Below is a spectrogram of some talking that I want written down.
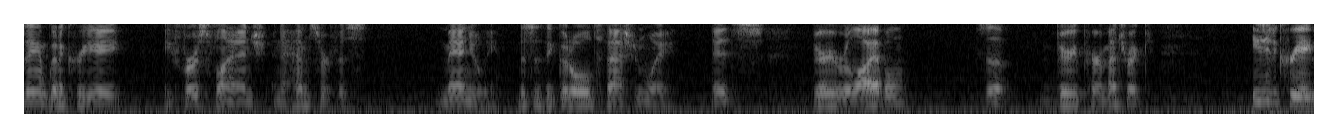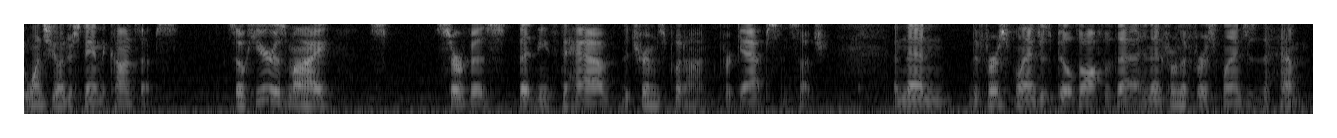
today I'm going to create a first flange and a hem surface manually. This is the good old-fashioned way. It's very reliable, it's a very parametric, easy to create once you understand the concepts. So here is my surface that needs to have the trims put on for gaps and such. And then the first flange is built off of that, and then from the first flange is the hem.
